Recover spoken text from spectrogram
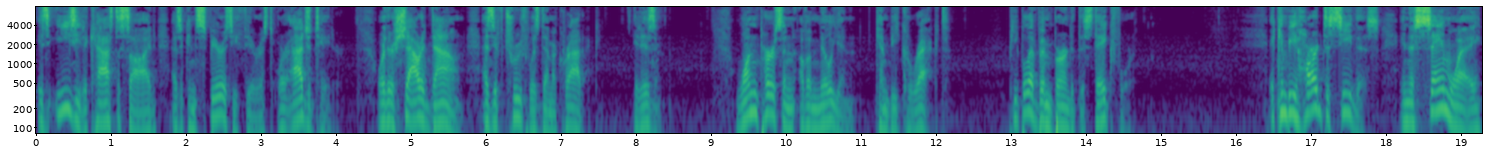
is easy to cast aside as a conspiracy theorist or agitator, or they're shouted down as if truth was democratic. It isn't. One person of a million can be correct. People have been burned at the stake for it. It can be hard to see this in the same way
